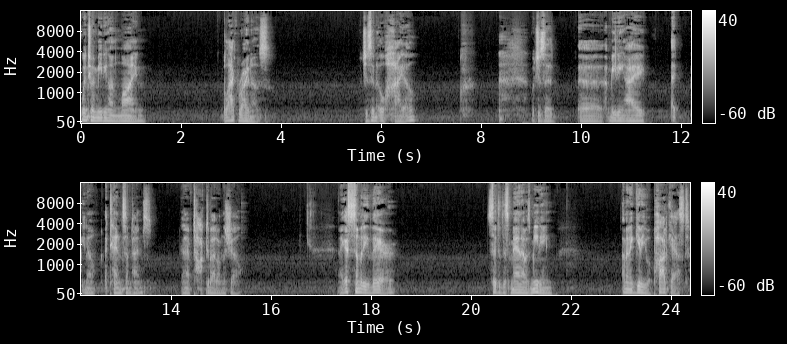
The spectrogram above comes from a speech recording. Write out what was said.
went to a meeting online, Black Rhinos, which is in Ohio, which is a a, a meeting I, I, you know, attend sometimes, and I've talked about on the show. I guess somebody there said to this man I was meeting, I'm going to give you a podcast.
